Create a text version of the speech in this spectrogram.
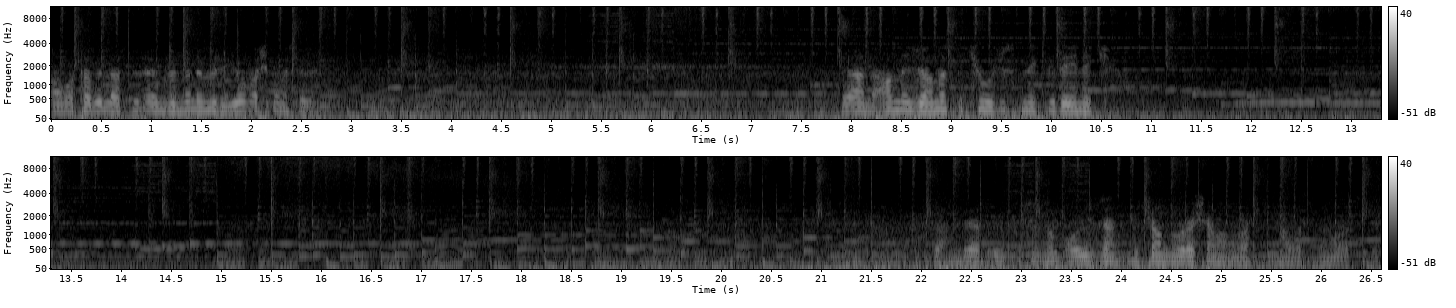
Ama tabi lastiğin ömründen ömür yiyor başka mesele. Yani anlayacağınız iki ucu sinekli değnek. Şu an biraz uykusuzum o yüzden hiç onunla uğraşamam lastiğin havasıyla havasıyla.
